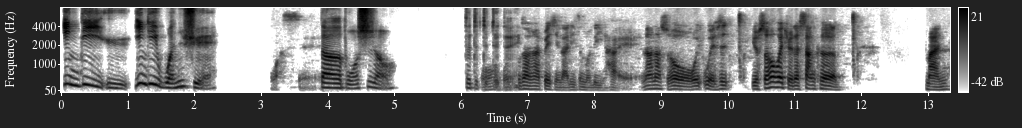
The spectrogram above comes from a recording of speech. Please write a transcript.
印地语、印地文学，哇塞的博士哦。对对对对对，不知道他背景来历这么厉害哎。那那时候我我也是有时候会觉得上课。蛮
